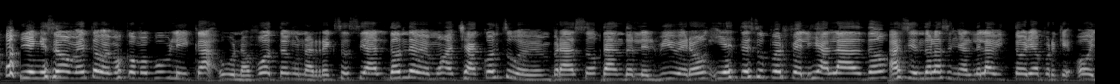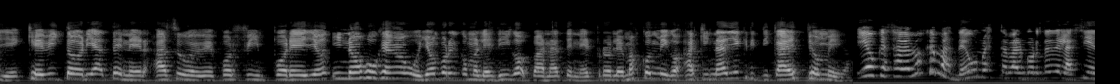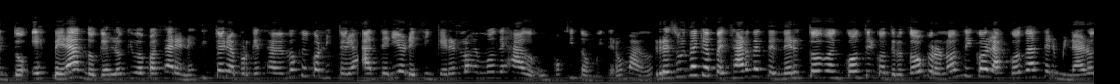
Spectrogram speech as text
y en ese momento vemos cómo publica una foto en una red social donde vemos a Cha con su bebé en brazo, dándole el biberón y este súper feliz al lado, haciendo la señal de la victoria porque, oye, qué victoria tener a su bebé por fin por ellos. Y no juzguen a Bullón porque, como les digo, van a tener problemas conmigo. Aquí nadie critica a este Omega. Y aunque sabemos que más de uno estaba al borde del asiento, esperando qué es lo que iba a pasar en esta historia porque sabemos que con historias anteriores sin querer los hemos dejado un poquito muy traumados. Resulta que a pesar de tener todo en contra y contra todo pronóstico, las cosas terminaron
